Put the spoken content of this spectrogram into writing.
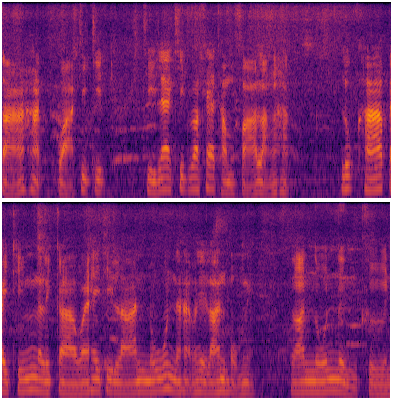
สาหัสกว่าที่คิด ทีแรกคิดว่าแค่ทำฝาหลังหัก ลูกค้าไปทิ้งนาฬิกาไว้ให้ที่ร้านนู้นนะฮะไม่ใช่ร้านผมเนี่ยร้านนู้นหนึ่งคืน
